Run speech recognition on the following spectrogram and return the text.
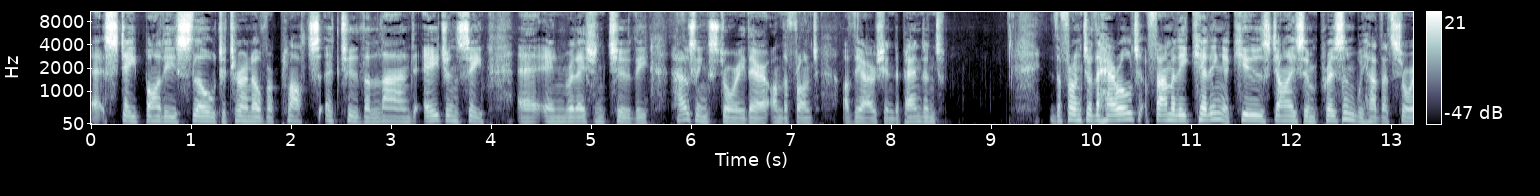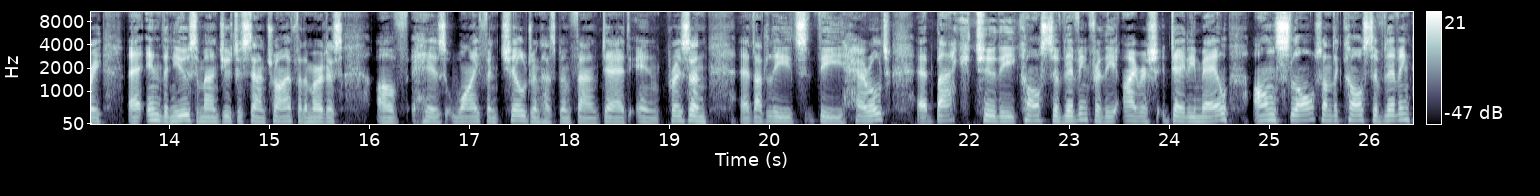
uh, state bodies slow to turn over plots uh, to the land agency uh, in relation to the housing story there on the front of the Irish Independent. The front of the Herald, family killing, accused dies in prison. We had that story uh, in the news. A man due to stand trial for the murders of his wife and children has been found dead in prison. Uh, that leads the Herald uh, back to the cost of living for the Irish Daily Mail. Onslaught on the cost of living.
